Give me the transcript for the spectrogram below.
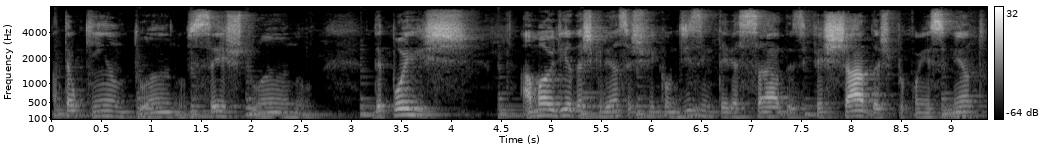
até o quinto ano, sexto ano. Depois, a maioria das crianças ficam desinteressadas e fechadas para o conhecimento.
